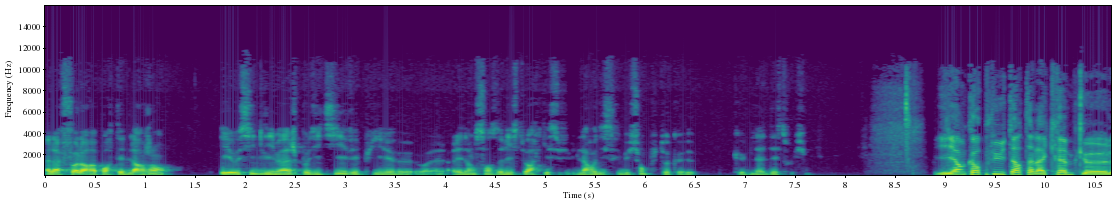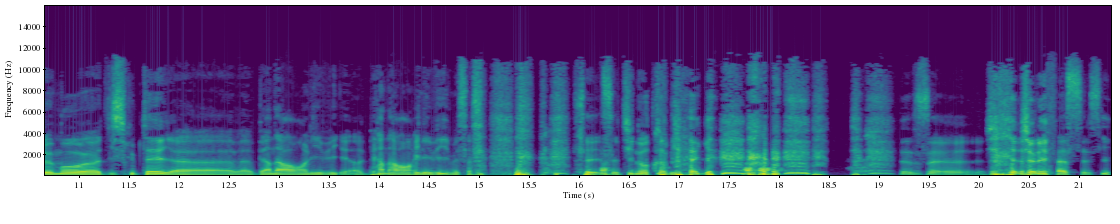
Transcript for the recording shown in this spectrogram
à la fois leur apporter de l'argent et aussi de l'image positive et puis euh, voilà, aller dans le sens de l'histoire qui est de la redistribution plutôt que, que de la destruction. Il y a encore plus tarte à la crème que le mot euh, disrupté. Il y a Bernard Henri Bernard Henri Lévy, mais ça c'est une autre blague. je, l'efface ceci.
